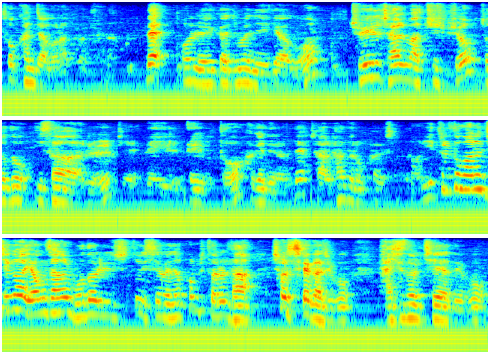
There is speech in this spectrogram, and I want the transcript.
속한 자거나 그렇다. 네, 오늘 여기까지만 얘기하고 주일 잘 맞추십시오. 저도 이사를 이제 내일, 내일부터 하게 되는데 잘 하도록 하겠습니다. 어, 이틀 동안은 제가 영상을 못 올릴 수도 있어요. 왜냐면 컴퓨터를 다 철수해가지고 다시 설치해야 되고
